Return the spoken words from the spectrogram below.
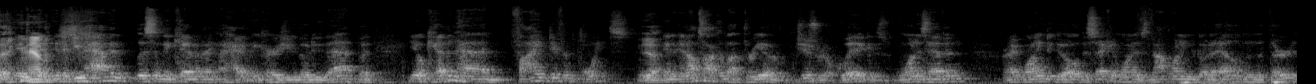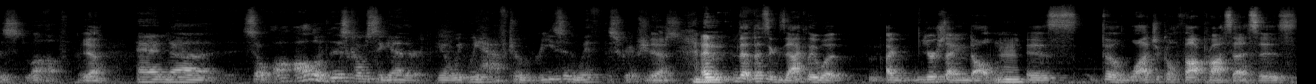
say. And, Yeah. and if you haven't listened to Kevin, I, I highly encourage you to go do that. But you know, Kevin had five different points. Yeah. And, and I'll talk about three of them just real quick. Is one is heaven, right? Wanting to go. The second one is not wanting to go to hell, and then the third is love. Yeah. And uh, so all, all of this comes together. You know, we, we have to reason with the Yeah, scriptures. and that, that's exactly what I, you're saying, Dalton. Mhm. Is the logical thought process is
